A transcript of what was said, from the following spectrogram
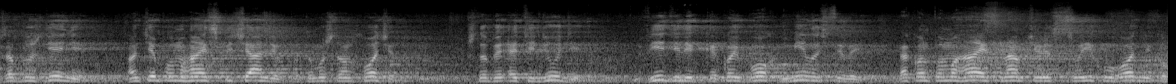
в заблуждении, Он тем помогает с печалью, потому что Он хочет, чтобы эти люди видели, какой Бог милостивый, как Он помогает нам через своих угодников,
